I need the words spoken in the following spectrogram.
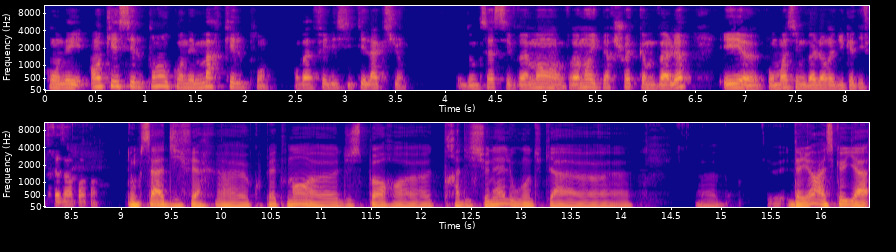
Qu'on ait encaissé le point ou qu'on ait marqué le point on va féliciter l'action. Donc ça, c'est vraiment, vraiment hyper chouette comme valeur. Et euh, pour moi, c'est une valeur éducative très importante. Donc ça diffère euh, complètement euh, du sport traditionnel ou en tout cas... D'ailleurs, est-ce qu'il y, a,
